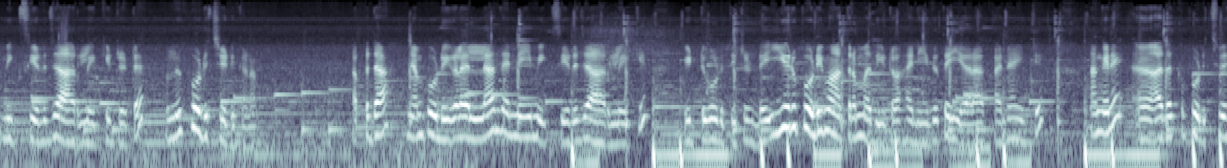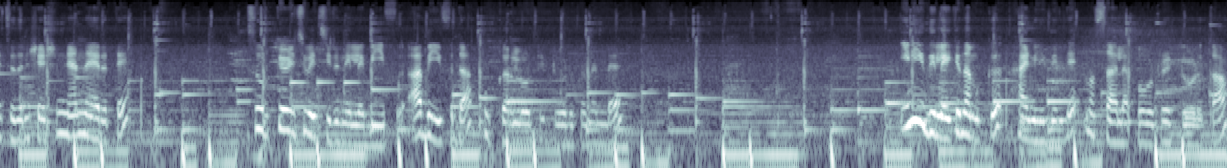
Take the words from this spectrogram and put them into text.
മിക്സിയുടെ ജാറിലേക്ക് ഇട്ടിട്ട് ഒന്ന് പൊടിച്ചെടുക്കണം. അപ്പോൾ ഇതാ ഞാൻ പൊടികളെല്ലാം തന്നെ ഈ മിക്സിയുടെ ജാറിലേക്ക് ഇട്ട് കൊടുത്തിട്ടുണ്ട്. ഈ ഒരു പൊടി മാത്രം മതി കേട്ടോ ഹനീത് തയ്യാറാക്കാനായിട്ട്. അങ്ങനെ അതൊക്കെ പൊടിച്ച് വെച്ചതിന് ശേഷം ഞാൻ നേരത്തെ സുർക്കി ഒഴിച്ച് വെച്ചിരുന്നില്ലേ ബീഫ് ആ ബീഫ് ഇതാ കുക്കറിലോട്ട് ഇട്ട് കൊടുക്കുന്നുണ്ട്. ഇനി ഇതിലേക്ക് നമുക്ക് ഹനീദിന്റെ മസാല പൗഡർ ഇട്ട് കൊടുക്കാം.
